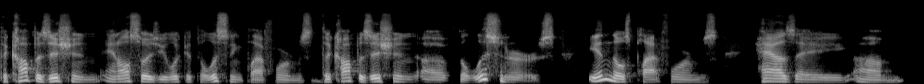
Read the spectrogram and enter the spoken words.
the composition, and also as you look at the listening platforms, the composition of the listeners in those platforms has a um,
